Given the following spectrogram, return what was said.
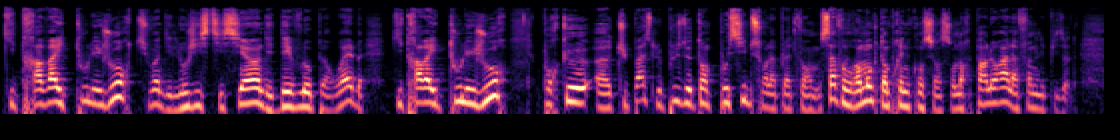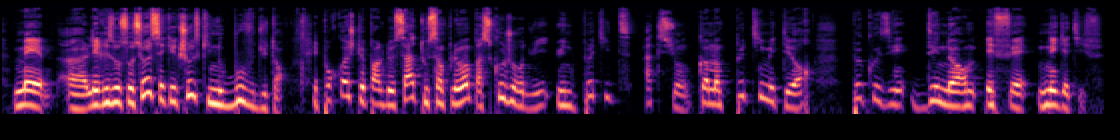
qui travaillent tous les jours, tu vois, des logisticiens, des développeurs web, qui travaillent tous les jours pour que euh, tu passes le plus de temps possible sur la plateforme. Ça, faut vraiment que tu en prennes conscience. On en reparlera à la fin de l'épisode. Mais euh, les réseaux sociaux, c'est quelque chose qui nous bouffe du temps. Et pourquoi je te parle de ça? Tout simplement parce qu'aujourd'hui, une petite action, comme un petit météore, peut causer d'énormes effets négatifs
